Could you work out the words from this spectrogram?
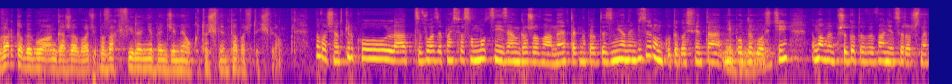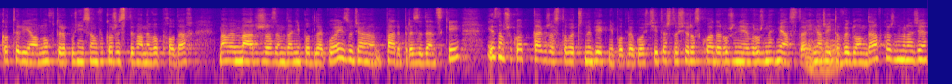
warto by było angażować, bo za chwilę nie będzie miał kto świętować tych świąt. No właśnie, właśnie od kilku lat władze państwa są mocniej zaangażowane w tak naprawdę zmianę wizerunku tego święta niepodległości. No, mamy przygotowywanie coroczne kotylionów, które później są wykorzystywane w obchodach. Mamy marsz Razem dla Niepodległej z udziałem pary prezydenckiej. Jest na przykład także stołeczny bieg niepodległości. Też to się rozkłada różnie w różnych miastach. Inaczej to wygląda. W każdym razie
